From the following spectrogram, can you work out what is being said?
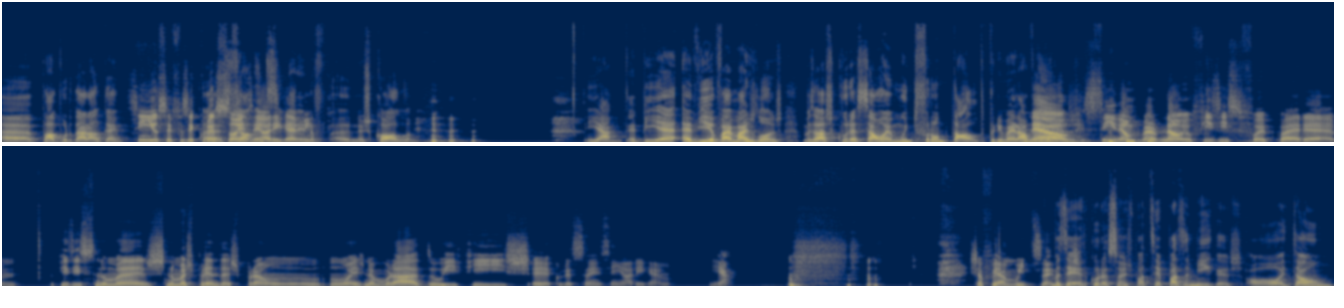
Ah, para abordar alguém. Sim, eu sei fazer Ah, corações em especialmente se estiverem origami. Na, ah, na escola. yeah, a, Bia, a Bia vai mais longe. Mas eu acho que coração é muito frontal, de primeira abordagem. Não, sim, não, primeiro, não, eu fiz isso foi para. Fiz isso numas, numas prendas para um, um ex-namorado e fiz eh, corações em origami. Yeah. Já foi há muitos anos. Mas é, corações pode ser para as amigas. Ou então.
